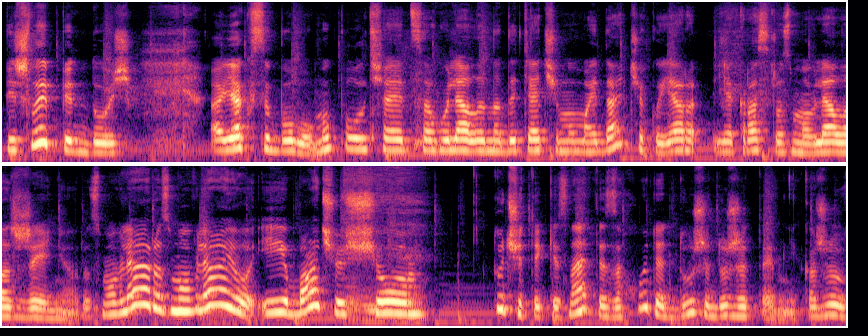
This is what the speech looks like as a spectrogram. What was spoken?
пішли під дощ. А як все було? Ми, виходить, гуляли на дитячому майданчику. Я якраз розмовляла з Женю. Розмовляю, розмовляю і бачу, що тучі такі, знаєте, заходять дуже-дуже темні. Кажу,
